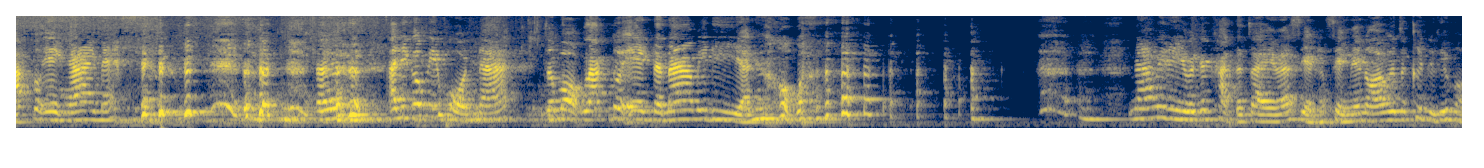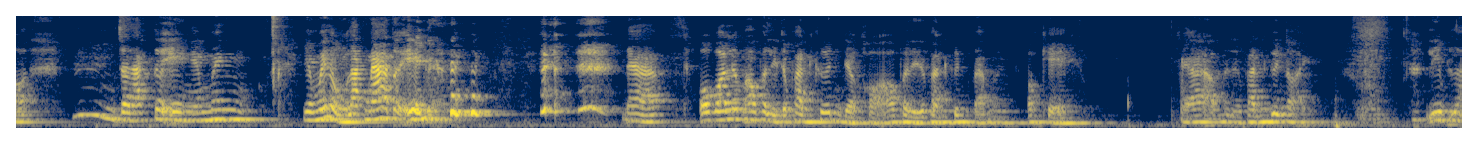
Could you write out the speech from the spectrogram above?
รักตัวเองง่ายไหมอันนี้ก็มีผลนะ จะบอกรักตัวเองแต่หน้าไม่ดีอะนึกออกว่าหน้าไม่ดีมันก็ขัดแต่ใจว่าเสียงเสียงน้อยๆมันก็จะขึ้นอยู่ที่หมอจะรักตัวเองยังไม่ ยังไม่หลงรักหน้าตัวเองนะคะโอ้ว่าเริ่มเอาผลิตภัณฑ์ขึ้น เดี๋ยวขอเอาผลิตภัณฑ์ขึ้นแป๊บนึงโอเคนะเอาผลิตภัณฑ์ขึ้นหน่อย รีบไล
